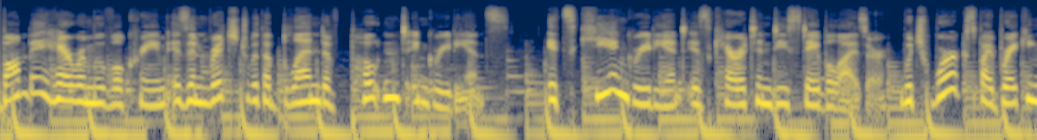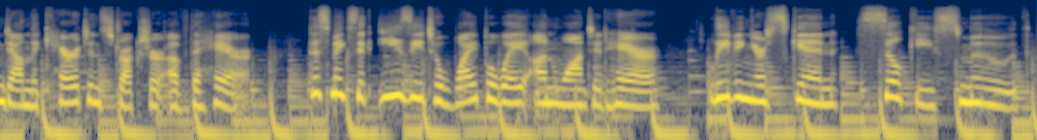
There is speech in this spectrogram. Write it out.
Bombae Hair Removal Cream is enriched with a blend of potent ingredients. Its key ingredient is keratin destabilizer, which works by breaking down the keratin structure of the hair. This makes it easy to wipe away unwanted hair, leaving your skin silky smooth.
